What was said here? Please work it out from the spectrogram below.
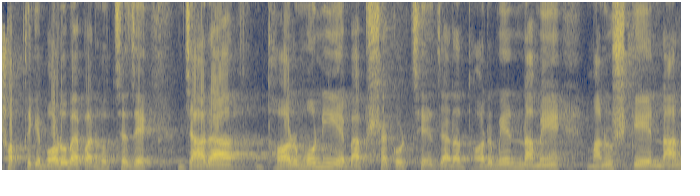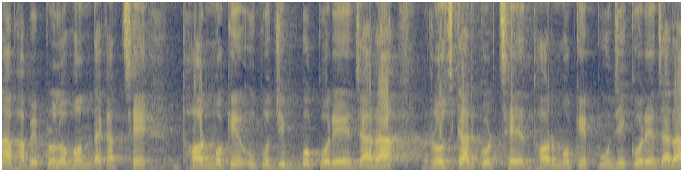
সব থেকে বড় ব্যাপার হচ্ছে যে যারা ধর্ম নিয়ে ব্যবসা করছে, যারা ধর্মের নামে মানুষকে নানাভাবে প্রলোভন দেখাচ্ছে, ধর্মকে উপজীব্য করে যারা রোজগার করছে, ধর্মকে পুঁজি করে যারা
